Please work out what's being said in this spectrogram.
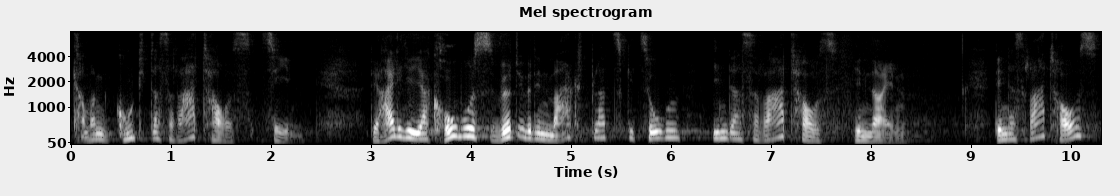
kann man gut das Rathaus sehen. Der heilige Jakobus wird über den Marktplatz gezogen in das Rathaus hinein. Denn das Rathaus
